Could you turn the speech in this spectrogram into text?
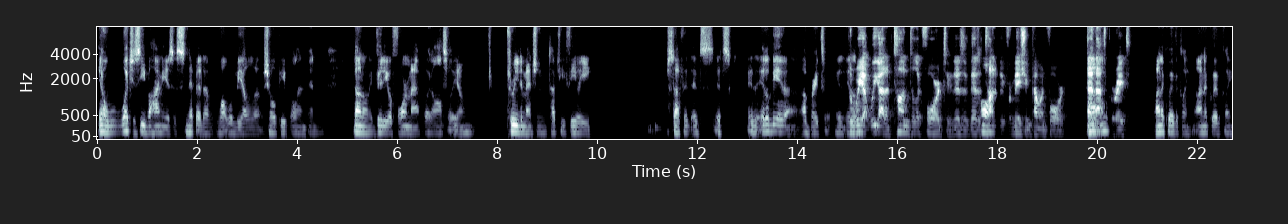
you know, what you see behind me is a snippet of what we'll be able to show people in, in not only video format, but also, you know, three dimension touchy feely stuff. It, it's, it's it, will be a, a breakthrough. It, we got we got a ton to look forward to. There's a there's a oh. ton of information coming forward. That that's great. Unequivocally, unequivocally.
